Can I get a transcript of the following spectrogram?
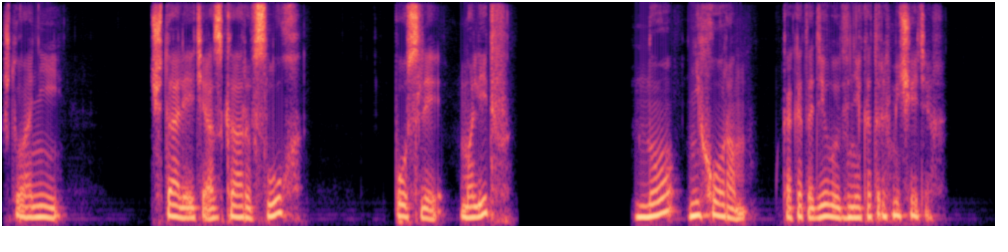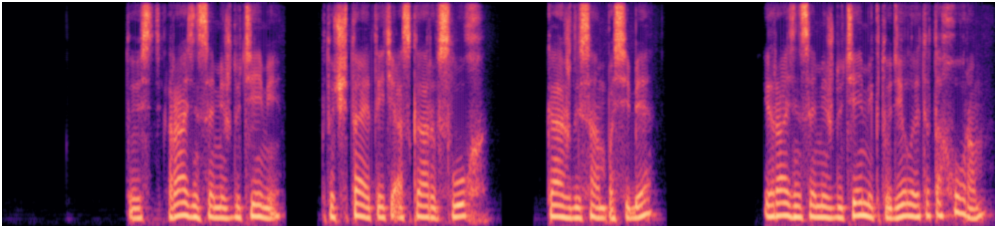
Что они читали эти азкары вслух после молитв, но не хором, как это делают в некоторых мечетях. То есть разница между теми, кто читает эти аскары вслух, каждый сам по себе, и разница между теми, кто делает это хором,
